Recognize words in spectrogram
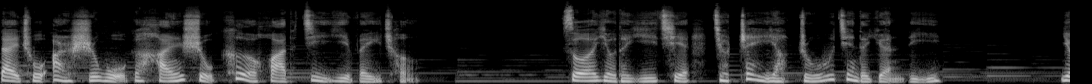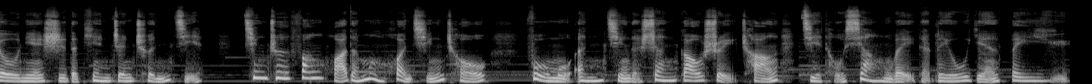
带出二十五个寒暑刻画的记忆围城。所有的一切就这样逐渐的远离。幼年时的天真纯洁，青春芳华的梦幻情愁，父母恩情的山高水长，街头巷尾的流言蜚语，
